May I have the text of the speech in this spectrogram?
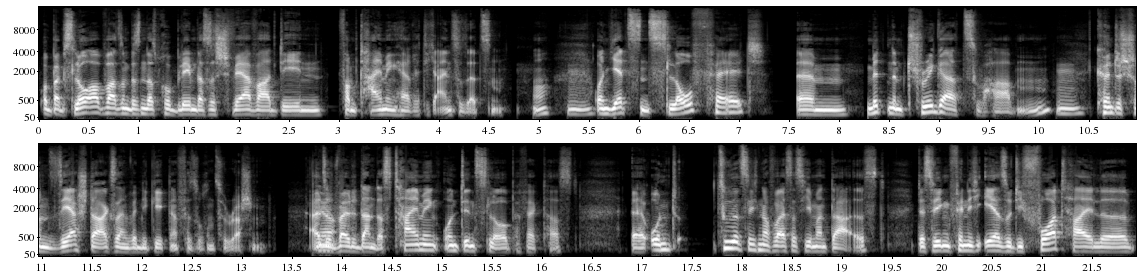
Und beim Slow-Up war so ein bisschen das Problem, dass es schwer war, den vom Timing her richtig einzusetzen. Ne? Und jetzt ein Slowfeld ähm, mit einem Trigger zu haben, könnte schon sehr stark sein, wenn die Gegner versuchen zu rushen. Also, Ja. weil du dann das Timing und den Slow perfekt hast. Äh, und zusätzlich noch weiß, dass jemand da ist. Deswegen finde ich eher so die Vorteile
